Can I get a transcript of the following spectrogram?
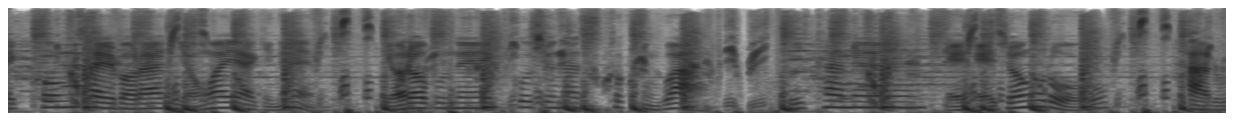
달콤살벌한 영화 이야기는 여러분의 꾸준한 스토킹과 불타는 애, 애정으로 하루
